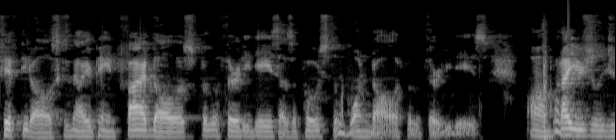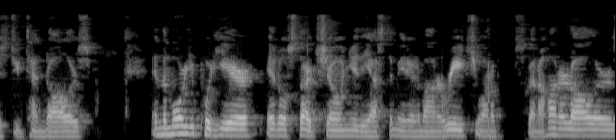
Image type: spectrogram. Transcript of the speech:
because now you're paying $5 for the 30 days as opposed to $1 for the 30 days. Um, but I usually just do $10. And the more you put here, it'll start showing you the estimated amount of reach. You want to spend $100.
